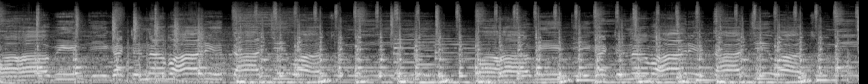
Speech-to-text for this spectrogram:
पहावी ती घटना भारताची वाचून. पहावी ती घटना भारताची वाचून.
